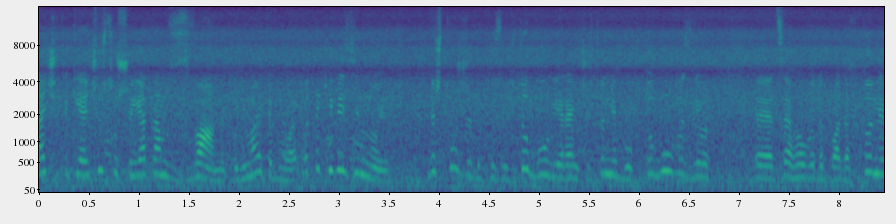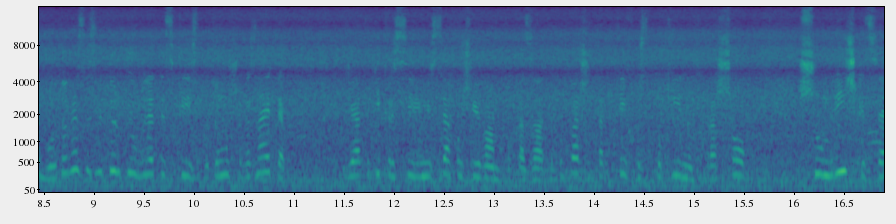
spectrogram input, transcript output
наче таке я чувствую, що я там з вами, понімаєте, буває. От такі ви зі мною. Ви ж теж, допустим, хто був в Яремчі, хто не був, хто був возле е, цього водопада, хто не був, то ви світулькою будете скрізь, тому що ви знаєте, я такі красиві місця хочу і вам показати. По-перше, так тихо, спокійно, хорошо. Шум річки, це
